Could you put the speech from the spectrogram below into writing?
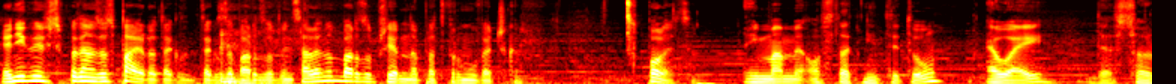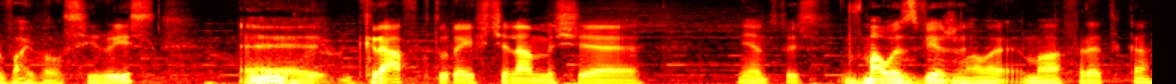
Ja nigdy nie przypadałem za Spyro tak, tak za bardzo, więc ale no bardzo przyjemna platformóweczka. Polecam. I mamy ostatni tytuł, Away, The Survival Series. E, gra, w której wcielamy się, nie wiem, co to jest W małe zwierzę. Małe, mała fredka?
